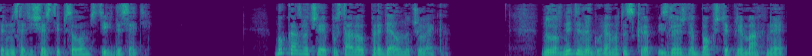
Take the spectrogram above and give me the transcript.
76 псалом, стих 10 Бог казва, че е поставил предел на човека. Но в дните на голямата скръп изглежда Бог ще премахне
